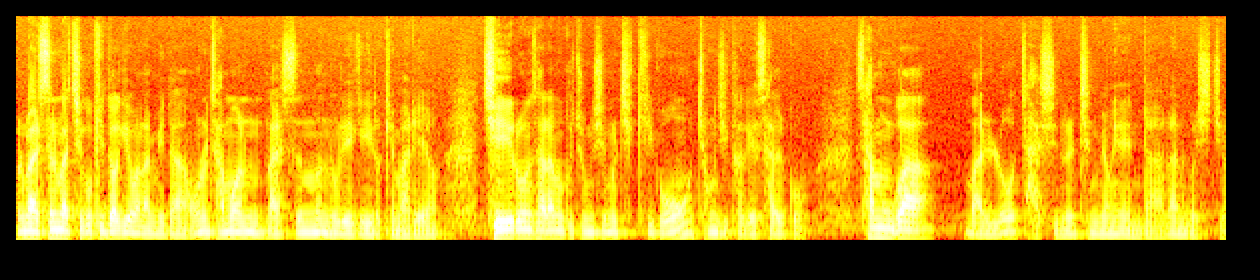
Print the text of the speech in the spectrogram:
오늘 말씀을 마치고 기도하기 원합니다. 오늘 잠언 말씀은 우리에게 이렇게 말해요. 지혜로운 사람은 그 중심을 지키고 정직하게 살고 삶과 말로 자신을 증명해낸다라는 것이죠.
